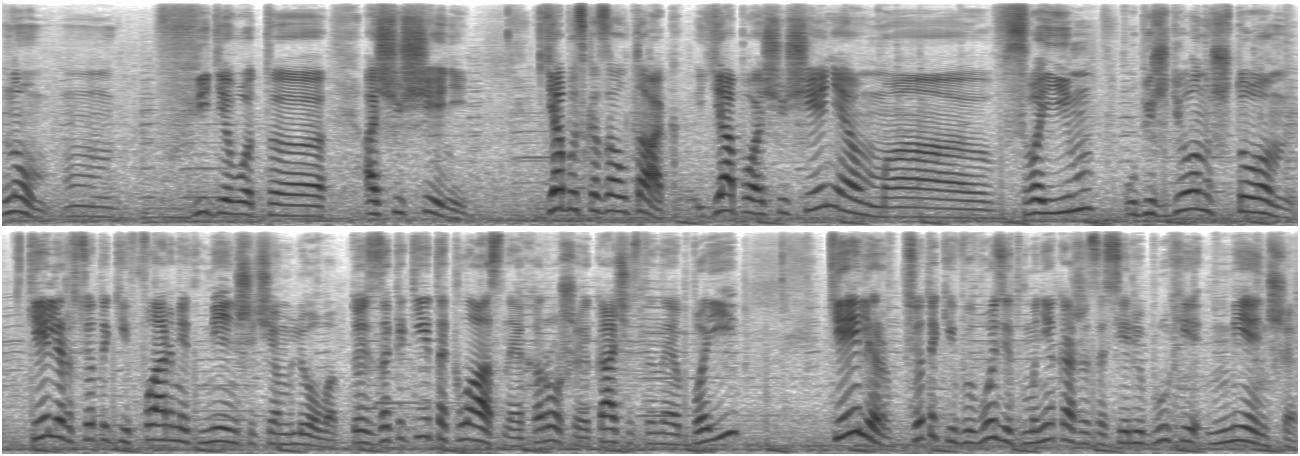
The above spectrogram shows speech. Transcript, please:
ну, в виде вот э, ощущений. Я бы сказал так, я по ощущениям э, своим убежден, что Келлер все-таки фармит меньше, чем Лева. То есть за какие-то классные, хорошие, качественные бои Кейлер все-таки вывозит, мне кажется, серебрухи меньше,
